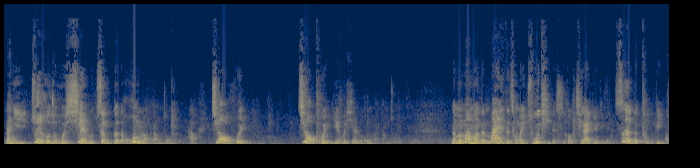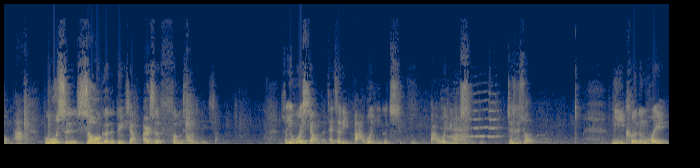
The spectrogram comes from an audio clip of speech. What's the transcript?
那你最后就会陷入整个的混乱当中啊！教会，教会也会陷入混乱当中。那么，慢慢的麦子成为主体的时候，亲爱的弟兄姐妹，这个土地恐怕不是收割的对象，而是焚烧的对象。所以，我想呢，在这里把握一个尺度，把握一个尺度，就是说，你可能会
